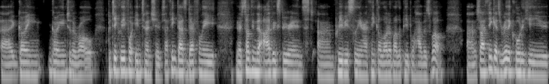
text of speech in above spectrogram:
uh, going going into the role, particularly for internships. I think that's definitely you know something that I've experienced um, previously, and I think a lot of other people have as well. Um, so I think it's really cool to hear you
